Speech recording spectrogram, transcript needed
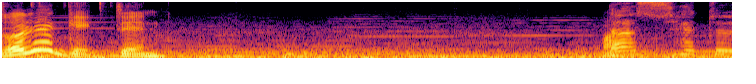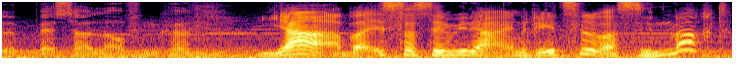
Soll der Gag denn? Das hätte besser laufen können. Ja, aber ist das denn wieder ein Rätsel, was Sinn macht?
